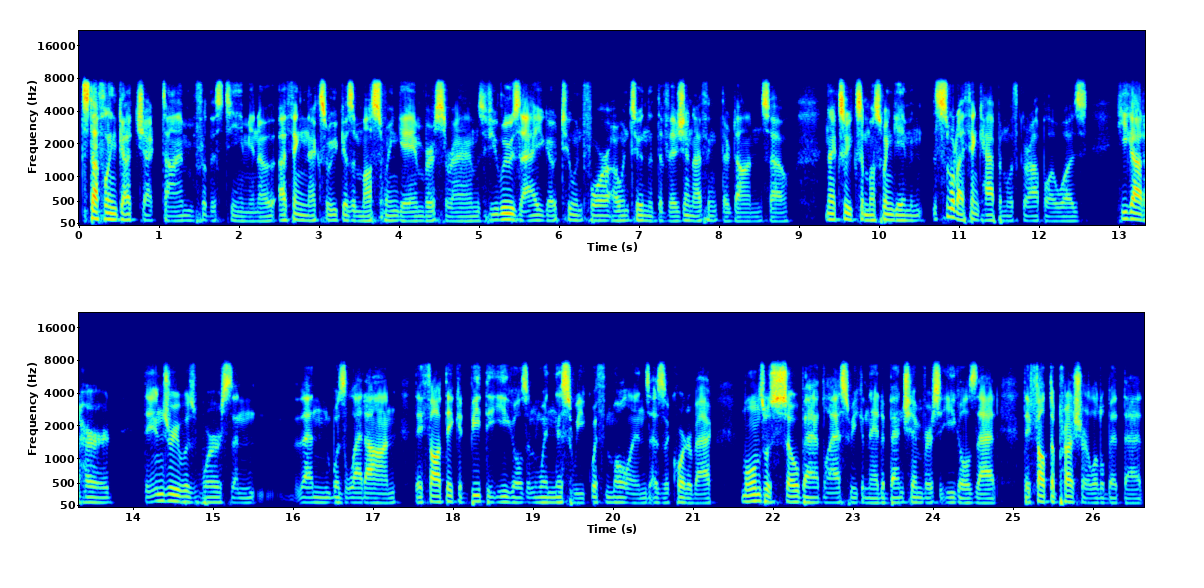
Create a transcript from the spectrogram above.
It's definitely gut check time for this team. You know, I think next week is a must-win game versus Rams. If you lose that, you go two and four, zero oh and two in the division. I think they're done. So next week's a must-win game, and this is what I think happened with Garoppolo was he got hurt the injury was worse than then was led on. They thought they could beat the Eagles and win this week with Mullens as the quarterback. Mullens was so bad last week, and they had to bench him versus Eagles that they felt the pressure a little bit that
